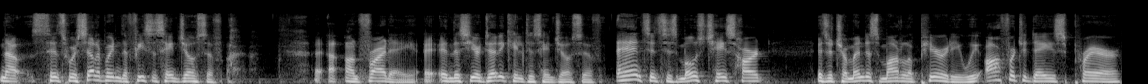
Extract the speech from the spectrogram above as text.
Now, since we're celebrating the feast of Saint Joseph uh, on Friday, in this year dedicated to St. Joseph. And since his most chaste heart is a tremendous model of purity, we offer today's prayer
